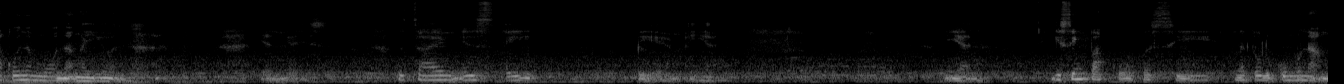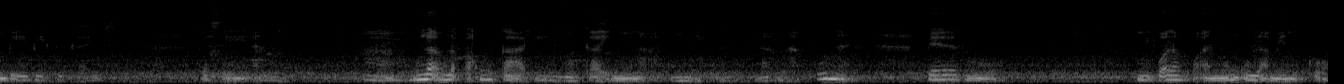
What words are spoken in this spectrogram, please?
Ako na muna ngayon. Ayan guys. The time is 8 p.m. Ayan. Ayan. Gising pa ako kasi natulog ko muna ang baby ko guys. Kasi ano, ah, wala, wala pa akong kain. Magkain muna ako ngayon ng hapunan. Pero, hindi ko alam kung anong ulamin ko.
